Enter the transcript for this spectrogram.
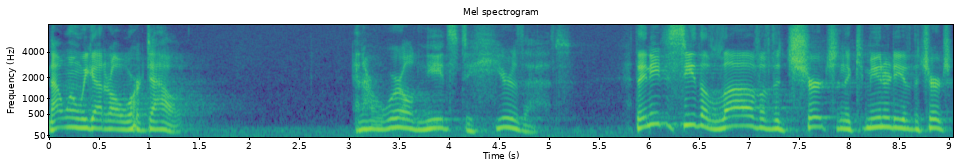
not when we got it all worked out. And our world needs to hear that. They need to see the love of the church and the community of the church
